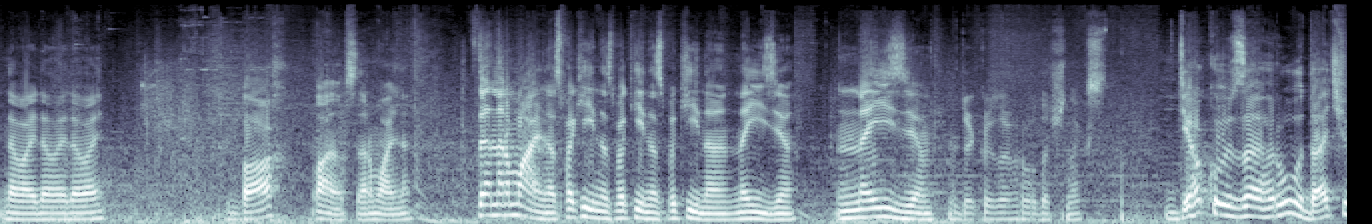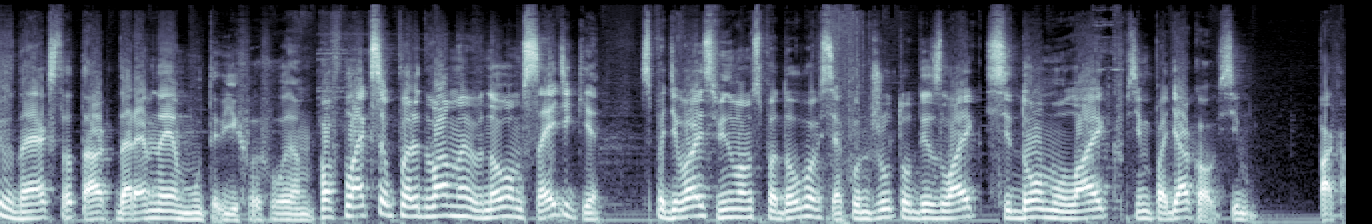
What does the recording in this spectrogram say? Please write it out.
Давай, давай, давай. Бах. Ладно, все нормально. Це нормально, спокійно, спокійно, спокійно. На ізі. На ізі. Дякую за гру, Dash Next. Дякую за гру, удачі в Next, так. Даремно я мутив їх виходом. Пофлексив перед вами в новому сетіки. Сподіваюсь, він вам сподобався. Кунжуту дизлайк, сідому лайк. Всім подякував, всім пока.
